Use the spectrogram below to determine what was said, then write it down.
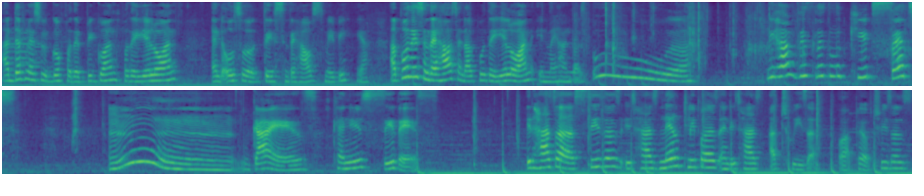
I definitely would go for the big one for the yellow one and also this in the house maybe yeah. I'll put this in the house and I'll put the yellow one in my handbag. Ooh! We have this little cute set mmm guys can you see this? It has a scissors it has nail clippers and it has a tweezer or a pair of tweezers.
